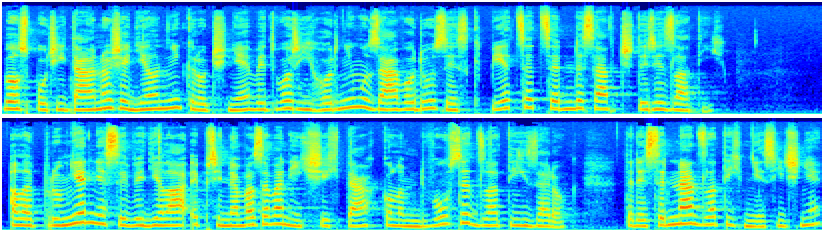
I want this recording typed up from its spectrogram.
Bylo spočítáno, že dělník ročně vytvoří hornímu závodu zisk 574 zlatých. Ale průměrně si vydělá i při navazovaných šichtách kolem 200 zlatých za rok, tedy 17 zlatých měsíčně,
